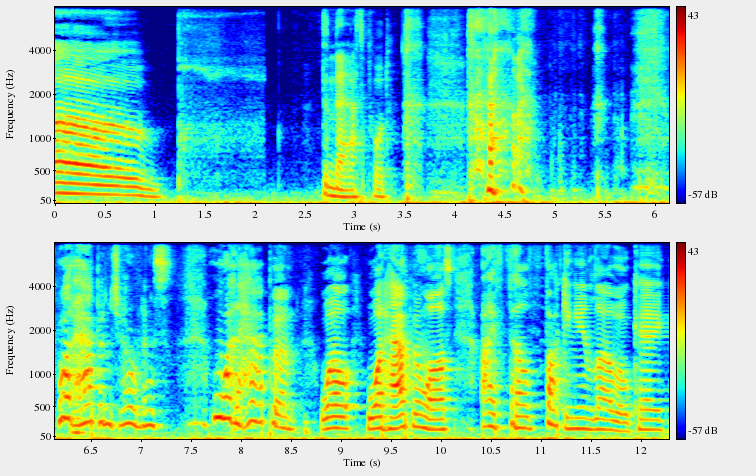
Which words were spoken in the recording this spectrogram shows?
Uh, the Natpod. what happened, Jonas? What happened? Well, what happened was I fell fucking in love, okay?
